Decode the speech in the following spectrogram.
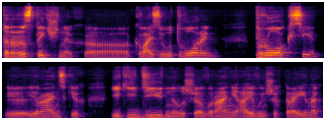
Терористичних квазіутворень проксі е, іранських, які діють не лише в Ірані, а й в інших країнах,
